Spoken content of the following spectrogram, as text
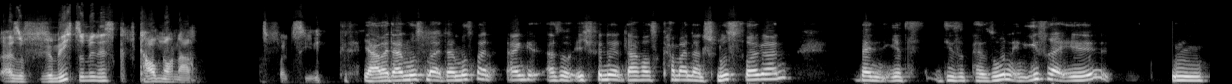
also für mich zumindest kaum noch nachvollziehen. Ja, aber dann muss man, dann muss man eigentlich, also ich finde, daraus kann man dann Schlussfolgern, wenn jetzt diese Person in Israel mh, hm,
